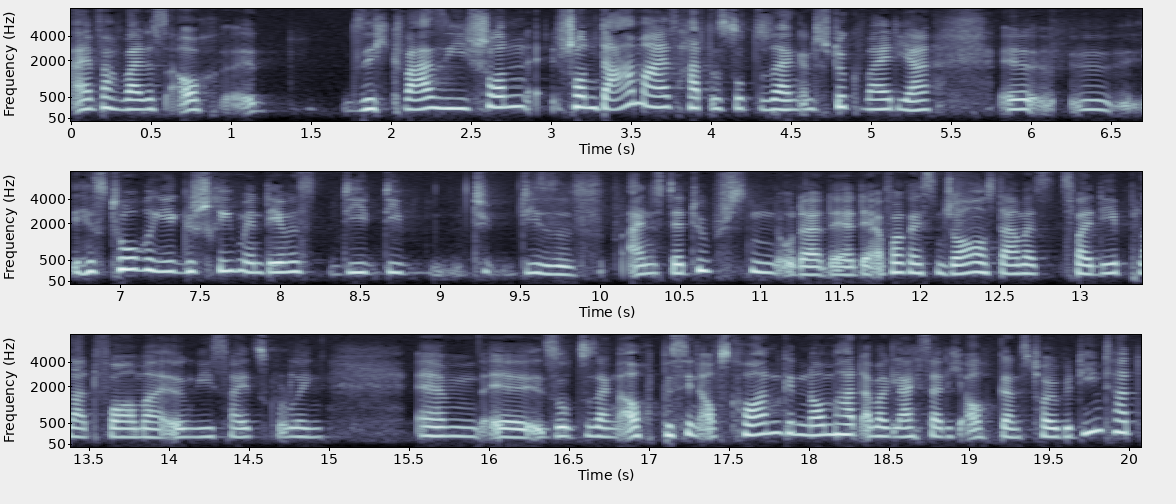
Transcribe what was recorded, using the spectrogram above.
einfach, weil es auch äh, sich quasi schon schon damals hat es sozusagen ein Stück weit ja äh, äh, Historie geschrieben, indem es die die ty- diese eines der typischsten oder der der erfolgreichsten Genres damals 2D-Plattformer irgendwie Side-Scrolling ähm, äh, sozusagen auch ein bisschen aufs Korn genommen hat, aber gleichzeitig auch ganz toll bedient hat.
